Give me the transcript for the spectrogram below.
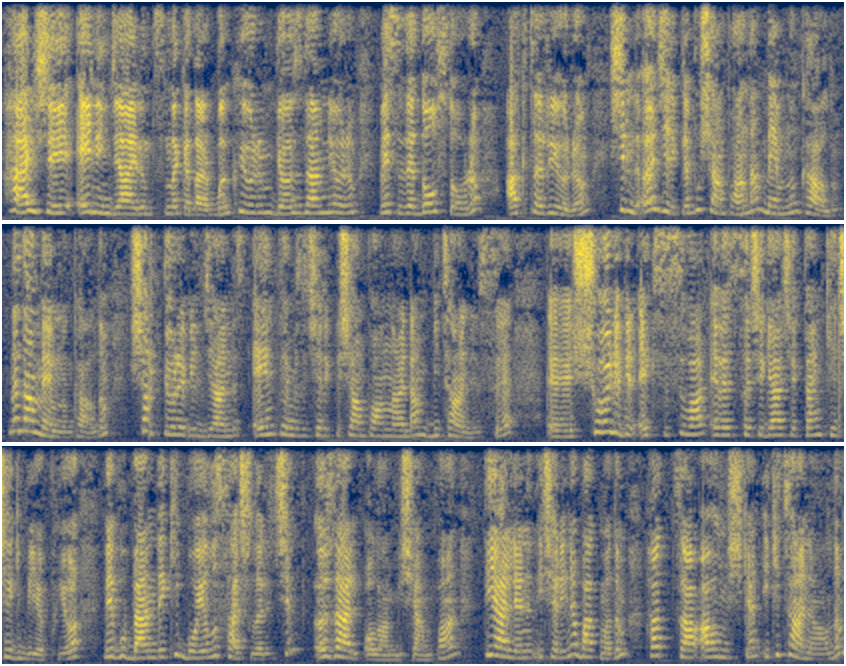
Her şeyi en ince ayrıntısına kadar bakıyorum, gözlemliyorum ve size dost doğru aktarıyorum. Şimdi öncelikle bu şampuandan memnun kaldım. Neden memnun kaldım? Şart görebileceğiniz en temiz içerikli şampuanlardan bir tanesi. Ee, şöyle bir eksisi var. Evet saçı gerçekten keçe gibi yapıyor ve bu bendeki boyalı saçlar için özel olan bir şampuan. Diğerlerinin içeriğine bakmadım. Hatta almışken iki tane aldım.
